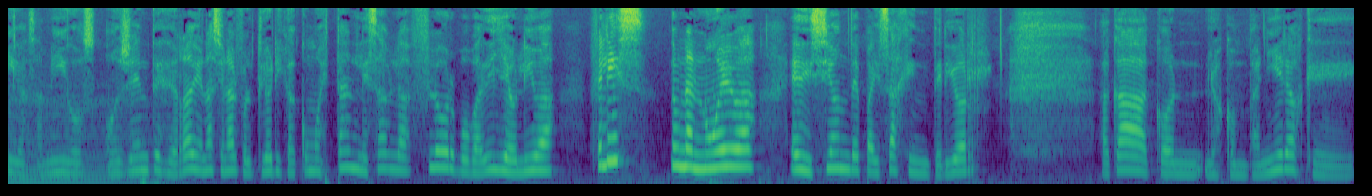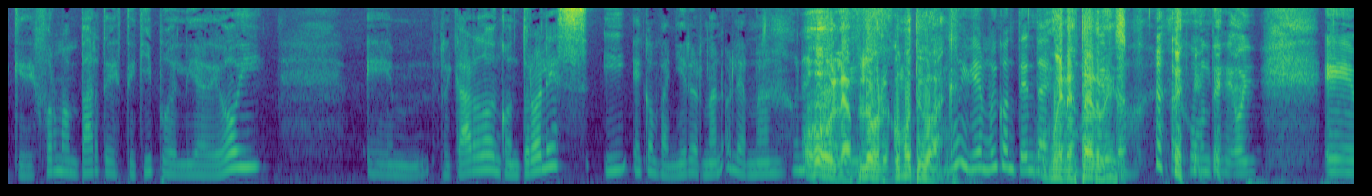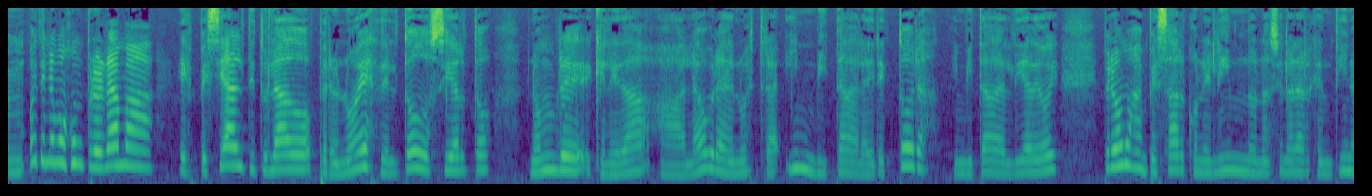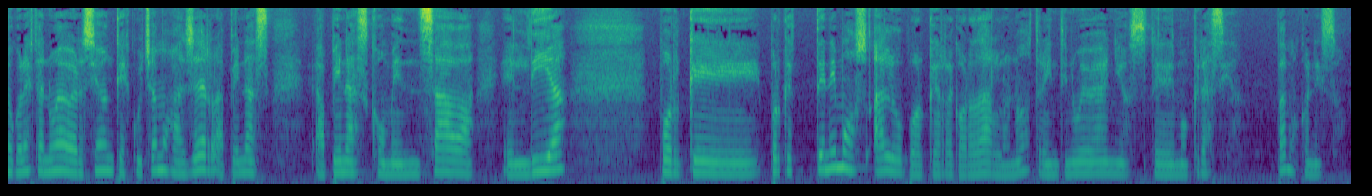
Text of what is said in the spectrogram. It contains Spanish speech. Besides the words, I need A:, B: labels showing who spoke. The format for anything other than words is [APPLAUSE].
A: amigas, amigos, oyentes de Radio Nacional Folclórica. ¿Cómo están? Les habla Flor Bobadilla Oliva. Feliz de una nueva edición de Paisaje Interior. Acá con los compañeros que, que forman parte de este equipo del día de hoy. Em, Ricardo en controles y el compañero Hernán. Hola Hernán.
B: Hola Flor, ¿cómo te va?
A: Muy bien, muy contenta. De
B: Buenas tardes.
A: juntos [LAUGHS] hoy. Em, hoy tenemos un programa especial titulado Pero no es del todo cierto, nombre que le da a la obra de nuestra invitada, la directora invitada del día de hoy. Pero vamos a empezar con el himno nacional argentino, con esta nueva versión que escuchamos ayer, apenas, apenas comenzaba el día porque, porque tenemos algo por qué recordarlo, ¿no? 39 años de democracia. Vamos con eso.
